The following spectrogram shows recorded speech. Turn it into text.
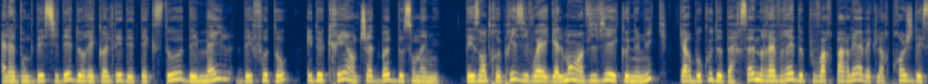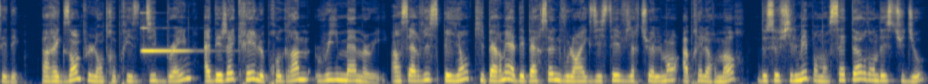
Elle a donc décidé de récolter des textos, des mails, des photos et de créer un chatbot de son ami. Des entreprises y voient également un vivier économique, car beaucoup de personnes rêveraient de pouvoir parler avec leurs proches décédés. Par exemple, l'entreprise DeepBrain a déjà créé le programme Rememory, un service payant qui permet à des personnes voulant exister virtuellement après leur mort de se filmer pendant 7 heures dans des studios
